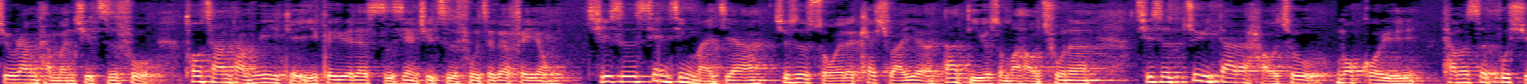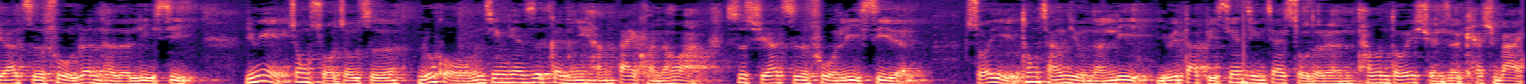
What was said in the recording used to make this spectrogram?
就让他们去支付。通常他会给一个月的时间去支付这个费用。其实现金买家就是所谓的 cash buyer，到底有什么好处呢？其实最大的好处莫过于他们是不需要支付。任何的利息，因为众所周知，如果我们今天是跟银行贷款的话，是需要支付利息的。所以，通常有能力有一大笔现金在手的人，他们都会选择 cash buy。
